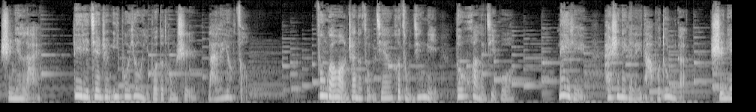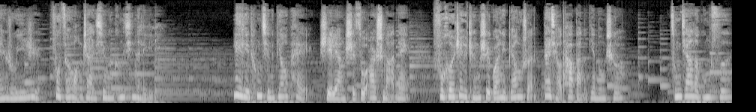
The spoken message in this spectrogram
十年来，丽丽见证一波又一波的同事来了又走。风管网站的总监和总经理都换了几波，丽丽还是那个雷打不动的，十年如一日负责网站新闻更新的丽丽。丽丽通勤的标配是一辆时速二十码内、符合这个城市管理标准、带脚踏板的电动车。从家到公司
